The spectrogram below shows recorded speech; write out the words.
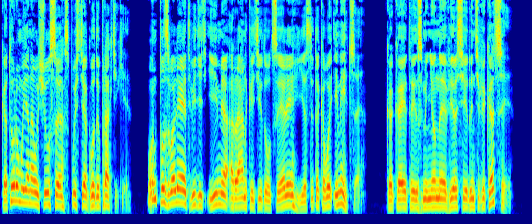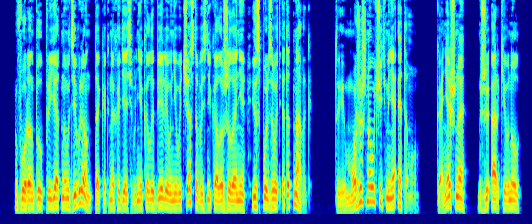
которому я научился спустя годы практики. Он позволяет видеть имя, ранг и титул цели, если таковой имеется. Какая-то измененная версия идентификации? Ворон был приятно удивлен, так как, находясь вне колыбели, у него часто возникало желание использовать этот навык. «Ты можешь научить меня этому?» «Конечно», — Джиар кивнул.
